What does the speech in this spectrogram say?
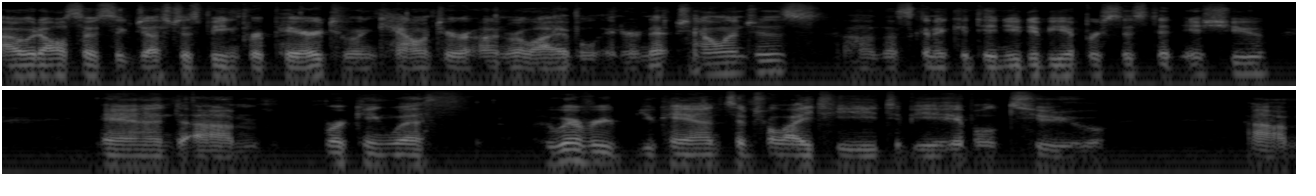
I would also suggest just being prepared to encounter unreliable internet challenges. Uh, that's going to continue to be a persistent issue and um, working with whoever you can, central IT, to be able to um,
